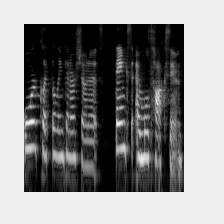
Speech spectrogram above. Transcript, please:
or click the link in our show notes. Thanks, and we'll talk soon.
